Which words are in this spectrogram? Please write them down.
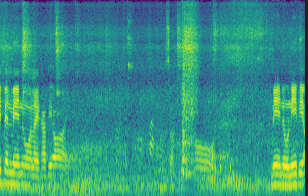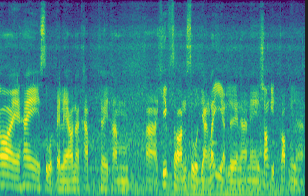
นี่เป็นเมนูอะไรครับพี่อ้อยนมสดซีโก้เมนูนี้พี่อ้อยให้สูตรไปแล้วนะครับ เคยทำคลิปสอนสูตรอย่างละเอียดเลยนะ ในช่องอิดกอฟนี่แหละฮะ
